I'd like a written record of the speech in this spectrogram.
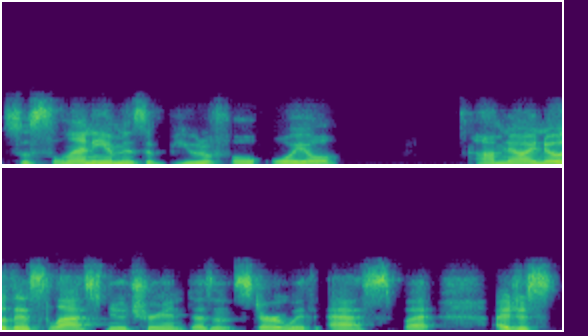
So, selenium is a beautiful oil. Um, now, I know this last nutrient doesn't start with S, but I just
